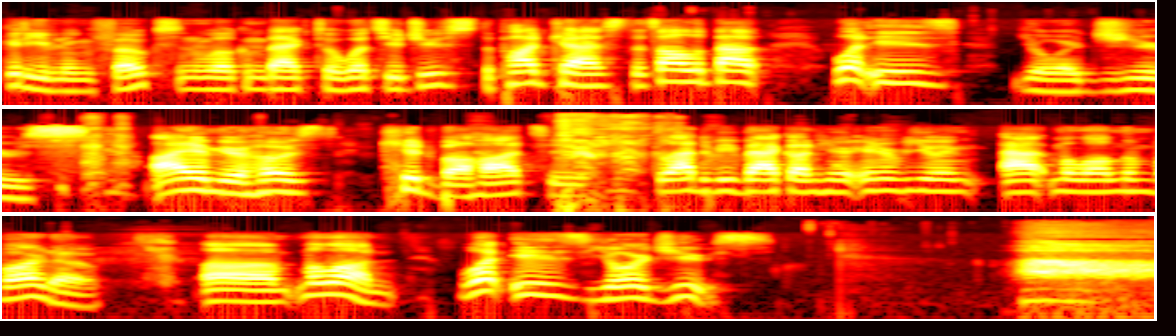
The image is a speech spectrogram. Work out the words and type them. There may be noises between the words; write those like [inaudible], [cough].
Good evening, folks, and welcome back to What's Your Juice, the podcast that's all about what is your juice. I am your host, Kid Bahati. [laughs] Glad to be back on here interviewing at Milan Lombardo. Um, Milan, what is your juice? [sighs] [sighs]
